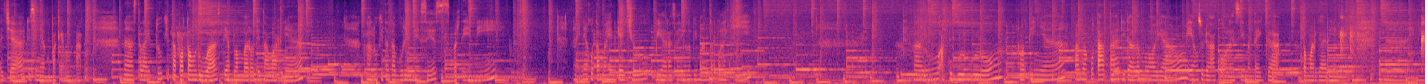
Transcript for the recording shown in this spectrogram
aja. Di sini aku pakai 4. Nah, setelah itu kita potong dua setiap lembar roti tawarnya. Lalu kita taburin meses seperti ini. Nah, ini aku tambahin keju biar rasanya lebih mantap lagi. Lalu aku gulung-gulung rotinya lalu aku tata di dalam loyang yang sudah aku olesi mentega atau margarin. Nah ini,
